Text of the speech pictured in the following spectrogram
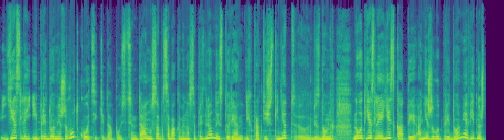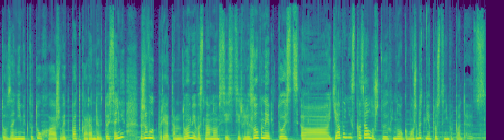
если и при доме живут котики, допустим, да, ну, собаками у нас определенная история, их практически нет э, бездомных. Но вот если есть коты, они живут при доме, видно, что за ними кто-то ухаживает, подкармливает. То есть, они живут при этом доме, в основном все стерилизованные. То есть а, я бы не сказала, что их много. Может быть, мне просто не попадаются.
